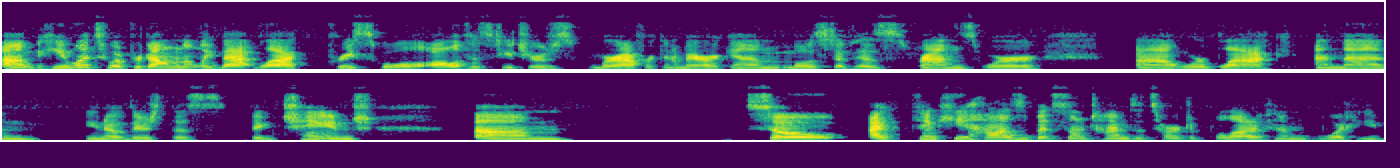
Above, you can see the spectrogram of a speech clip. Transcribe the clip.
um, he went to a predominantly black preschool. All of his teachers were African American. Most of his friends were uh, were black, and then you know there's this big change. Um, so I think he has, but sometimes it's hard to pull out of him what he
